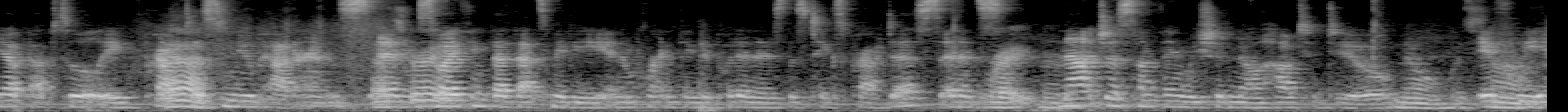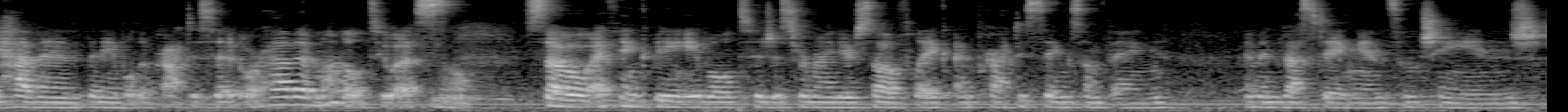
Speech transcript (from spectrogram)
Yep, absolutely. Practice new patterns. That's and so. I think that that's maybe an important thing to put in is this takes practice and it's Right. not just something we should know how to do No, if not. we haven't been able to practice it or have it modeled to us. No. So I think being able to just remind yourself like I'm practicing something, I'm investing in some change,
